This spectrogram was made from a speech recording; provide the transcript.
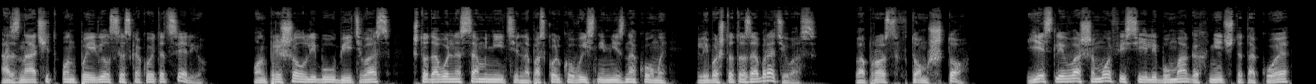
а значит, он появился с какой-то целью. Он пришел либо убить вас, что довольно сомнительно, поскольку вы с ним не знакомы, либо что-то забрать у вас. Вопрос в том, что. Есть ли в вашем офисе или бумагах нечто такое,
